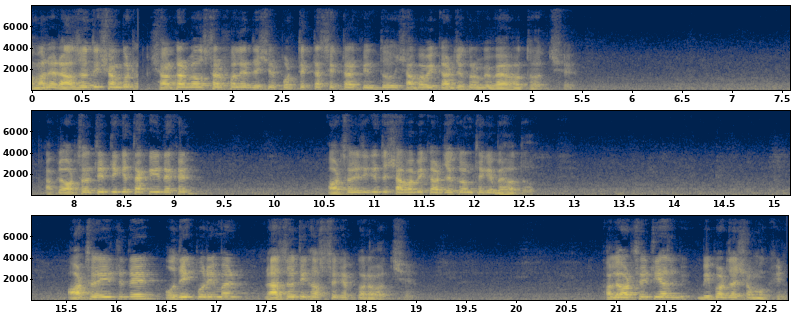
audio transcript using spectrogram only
আমাদের রাজনৈতিক সংকট সরকার ব্যবস্থার ফলে দেশের প্রত্যেকটা সেক্টর কিন্তু স্বাভাবিক কার্যক্রমে ব্যাহত হচ্ছে। আপনি অর্থনীতির দিকে তাকিয়ে দেখেন। অর্থনীতি কিন্তু স্বাভাবিক কার্যক্রম থেকে ব্যাহত। অর্থনীতিতে অধিক পরিমাণ রাজনৈতিক হস্তক্ষেপ করা হচ্ছে। ফলে অর্থনীতি আজ বিপর্যয়ের সম্মুখীন।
